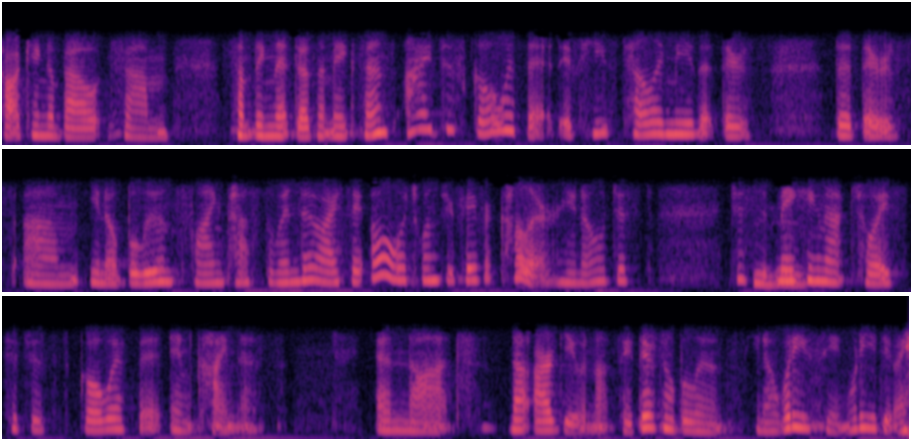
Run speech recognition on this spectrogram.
talking about um something that doesn't make sense, I just go with it. If he's telling me that there's that there's um you know balloons flying past the window, I say, "Oh, which one's your favorite color?" You know, just just Mhm. making that choice to just go with it in kindness and not not argue and not say there's no balloons. You know what are you seeing? What are you doing?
